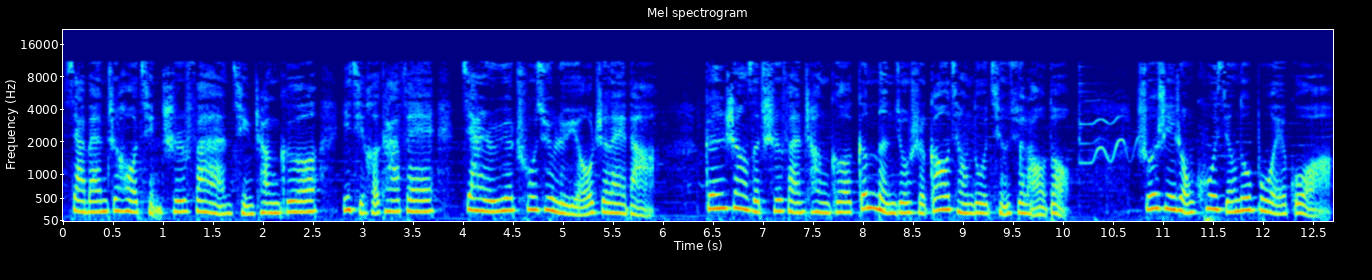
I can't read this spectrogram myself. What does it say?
下班之后请吃饭、请唱歌、一起喝咖啡、假日约出去旅游之类的，跟上司吃饭唱歌根本就是高强度情绪劳动，说是一种酷刑都不为过，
